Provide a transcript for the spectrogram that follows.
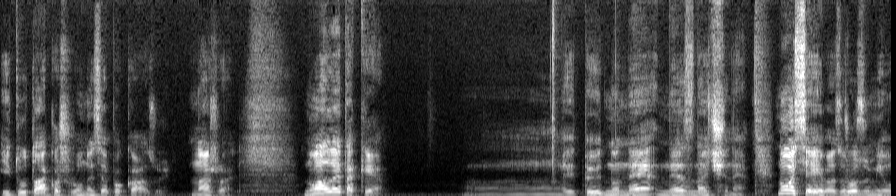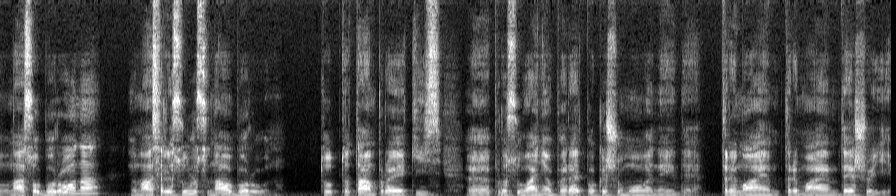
І тут також руни це показують. На жаль. Ну, але таке. Відповідно, не, незначне. Ну, ось вас, зрозуміло. У нас оборона, і у нас ресурс на оборону. Тобто там про якісь е, просування вперед поки що мова не йде. Тримаємо, тримаємо те, що є.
